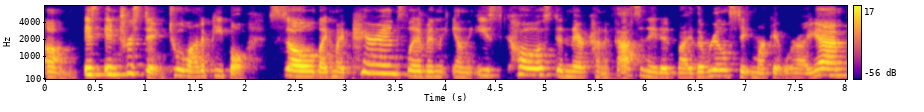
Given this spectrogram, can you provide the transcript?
um, is interesting to a lot of people. So like my parents live in the, on the East Coast and they're kind of fascinated by the real estate market where I am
